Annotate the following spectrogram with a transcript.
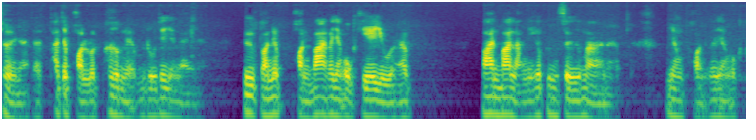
เฉยนะแต่ถ้าจะผ่อนรถเพิ่มเนี่ยไม่รู้จะยังไงนะคือตอนนี้ผ่อนบ้านก็ยังโอเคอยู่นะครับ บ้านบ้านหลังนี้ก็เพิ่งซื้อมานะครับ ยังผ่อนก็ยังโอเค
